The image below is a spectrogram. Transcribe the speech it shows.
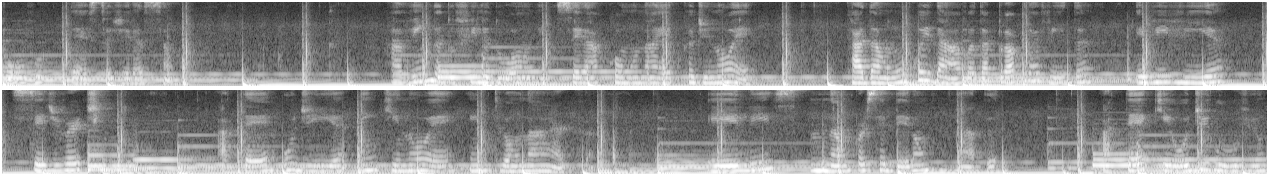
povo desta geração. A vinda do Filho do Homem será como na época de Noé. Cada um cuidava da própria vida e vivia se divertindo, até o dia em que Noé entrou na arca. Eles não perceberam nada, até que o dilúvio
